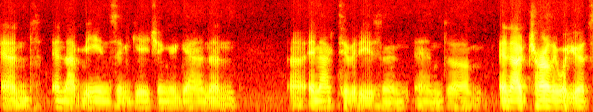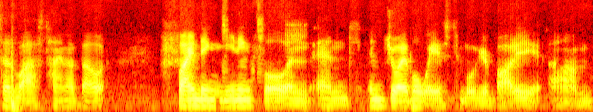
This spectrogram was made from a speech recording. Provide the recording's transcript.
and and that means engaging again and uh, in activities and and um, and uh, Charlie, what you had said last time about finding meaningful and and enjoyable ways to move your body. Um,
